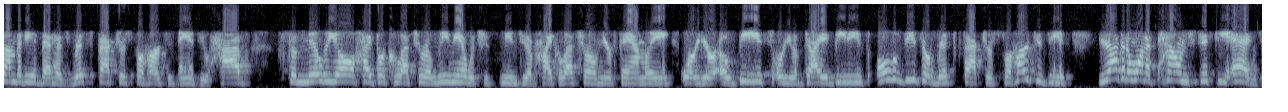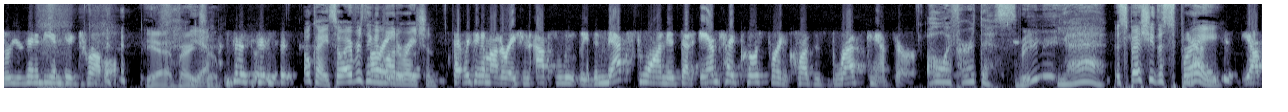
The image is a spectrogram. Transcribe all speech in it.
somebody that has risk factors for heart disease, you have familial hypercholesterolemia, which just means you have high cholesterol in your family, or you're obese, or you have diabetes. All of these are risk factors for heart disease. You're not going to want to pound 50 eggs, or you're going to be in big trouble. Yeah, very Yeah. true. Okay, so everything All in right. moderation. Everything in moderation, absolutely. The next one is that antiperspirant causes breast cancer. Oh, I've heard this. Really? Yeah, especially the spray. Yeah, Yep,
